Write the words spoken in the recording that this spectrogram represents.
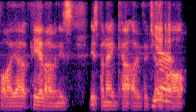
by uh, Pirlo and his his Panenka over Joe Yeah. Hart.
